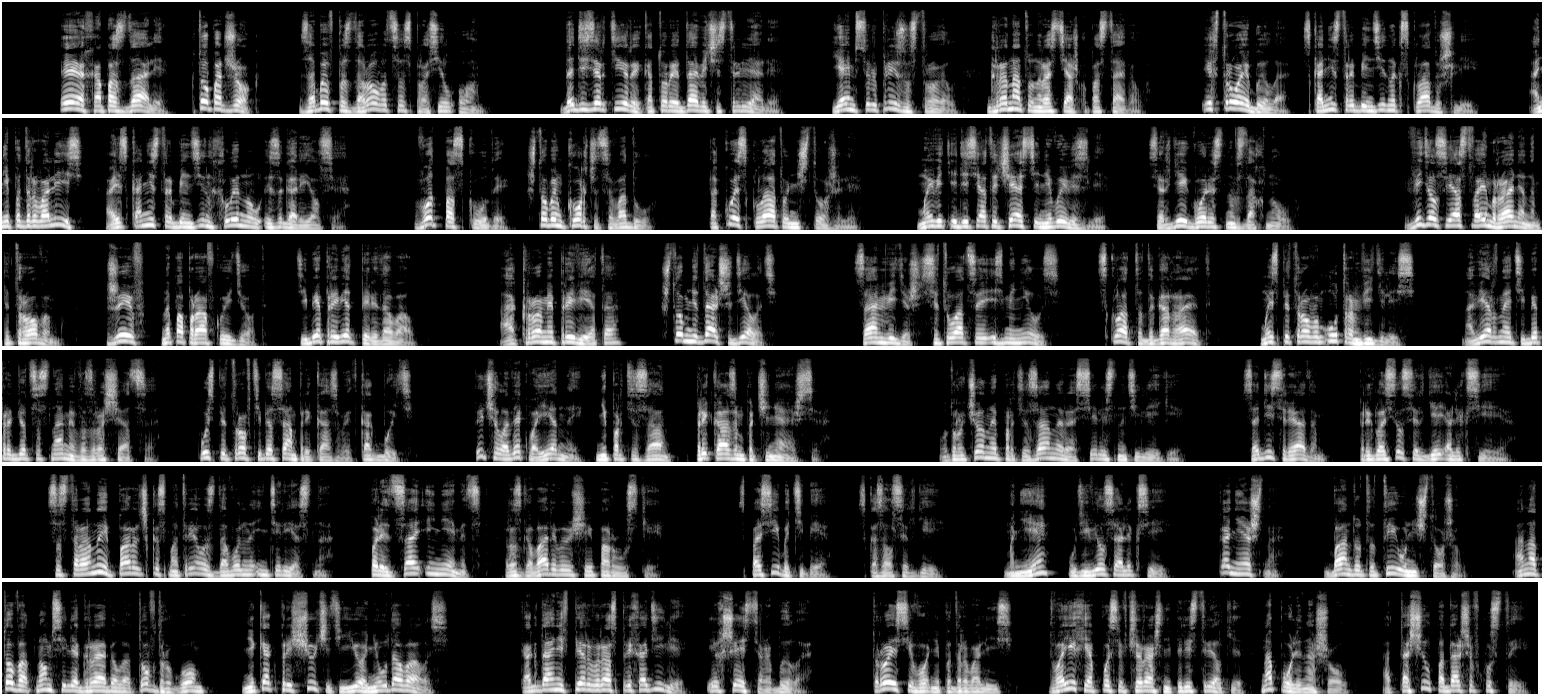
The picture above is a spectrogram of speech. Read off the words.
«Эх, опоздали! Кто поджег?» Забыв поздороваться, спросил он. «Да дезертиры, которые давеча стреляли. Я им сюрприз устроил, гранату на растяжку поставил. Их трое было, с канистры бензина к складу шли. Они подорвались, а из канистры бензин хлынул и загорелся. Вот паскуды, чтобы им корчиться в аду. Такой склад уничтожили. Мы ведь и десятой части не вывезли. Сергей горестно вздохнул. «Виделся я с твоим раненым, Петровым. Жив, на поправку идет. Тебе привет передавал. А кроме привета, что мне дальше делать? Сам видишь, ситуация изменилась. Склад-то догорает. Мы с Петровым утром виделись. Наверное, тебе придется с нами возвращаться. Пусть Петров тебе сам приказывает, как быть. Ты человек военный, не партизан, приказам подчиняешься. Удрученные партизаны расселись на телеге. «Садись рядом», — пригласил Сергей Алексея. Со стороны парочка смотрелась довольно интересно. Полицай и немец, разговаривающие по-русски. «Спасибо тебе», — сказал Сергей. «Мне?» — удивился Алексей. «Конечно. Банду-то ты уничтожил. Она то в одном селе грабила, то в другом. Никак прищучить ее не удавалось. Когда они в первый раз приходили, их шестеро было. Трое сегодня подорвались. Двоих я после вчерашней перестрелки на поле нашел. Оттащил подальше в кусты.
